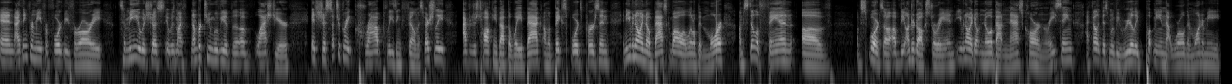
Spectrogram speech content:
And I think for me, for Ford v Ferrari, to me, it was just, it was my number two movie of the of last year. It's just such a great crowd pleasing film, especially after just talking about the way back. I'm a big sports person, and even though I know basketball a little bit more, I'm still a fan of of sports, uh, of the underdog story. And even though I don't know about NASCAR and racing, I felt like this movie really put me in that world and wanted me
